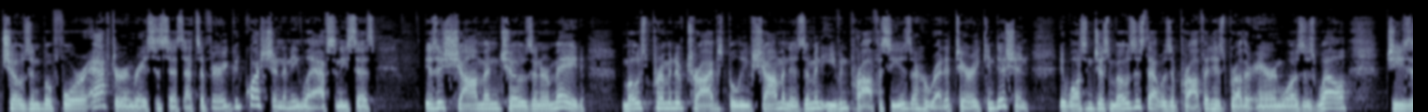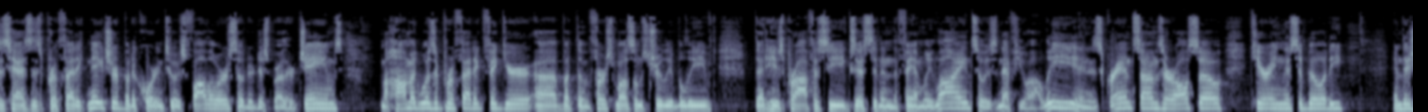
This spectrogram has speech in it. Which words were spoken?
chosen before or after? And Reza says that's a very good question. And he laughs and he says, is a shaman chosen or made? Most primitive tribes believe shamanism and even prophecy is a hereditary condition. It wasn't just Moses that was a prophet, his brother Aaron was as well. Jesus has this prophetic nature, but according to his followers, so did his brother James. Muhammad was a prophetic figure, uh, but the first Muslims truly believed that his prophecy existed in the family line. So his nephew Ali and his grandsons are also carrying this ability. And this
